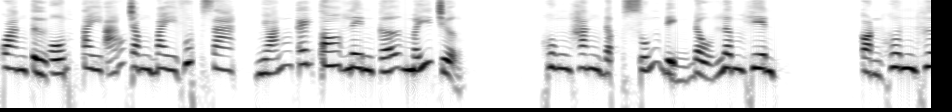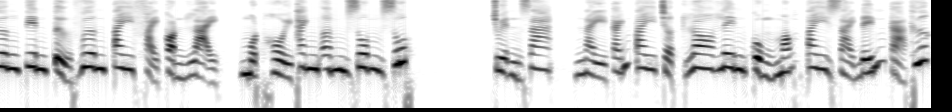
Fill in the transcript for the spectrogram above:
Quang từ ốm tay áo trong bay vút ra. Nhoáng cái to lên cỡ mấy trượng. Hung hăng đập xuống đỉnh đầu lâm hiên. Còn hôn hương tiên tử vươn tay phải còn lại. Một hồi thanh âm rôm rút. truyền ra. Này cánh tay chợt lo lên cùng móng tay dài đến cả thước.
